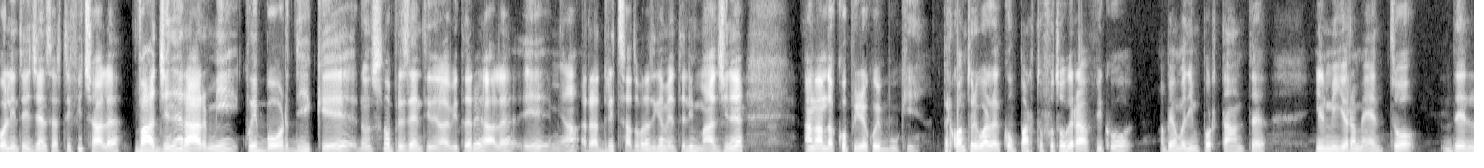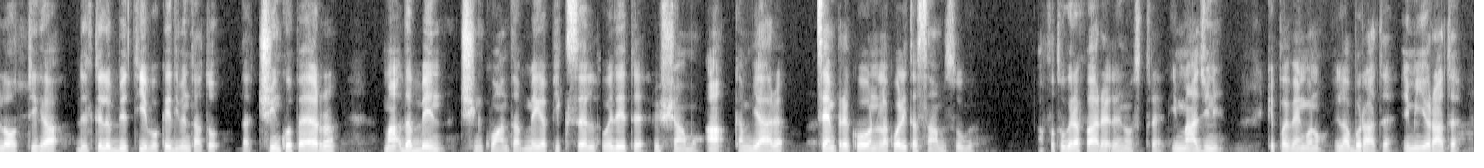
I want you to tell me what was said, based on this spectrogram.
con l'intelligenza artificiale va a generarmi quei bordi che non sono presenti nella vita reale e mi ha raddrizzato praticamente l'immagine andando a coprire quei buchi. Per quanto riguarda il comparto fotografico abbiamo di importante il miglioramento dell'ottica del teleobiettivo che è diventato da 5x ma da ben 50 megapixel. Vedete riusciamo a cambiare sempre con la qualità Samsung a fotografare le nostre immagini che poi vengono elaborate e migliorate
